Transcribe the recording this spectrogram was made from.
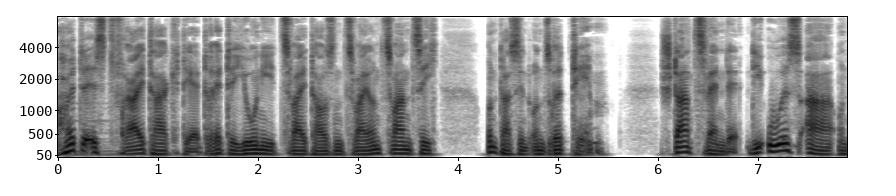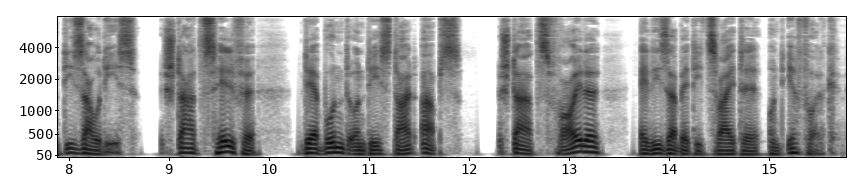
Heute ist Freitag, der 3. Juni 2022 und das sind unsere Themen. Staatswende, die USA und die Saudis, Staatshilfe, der Bund und die Start-ups, Staatsfreude, Elisabeth II. und ihr Volk.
